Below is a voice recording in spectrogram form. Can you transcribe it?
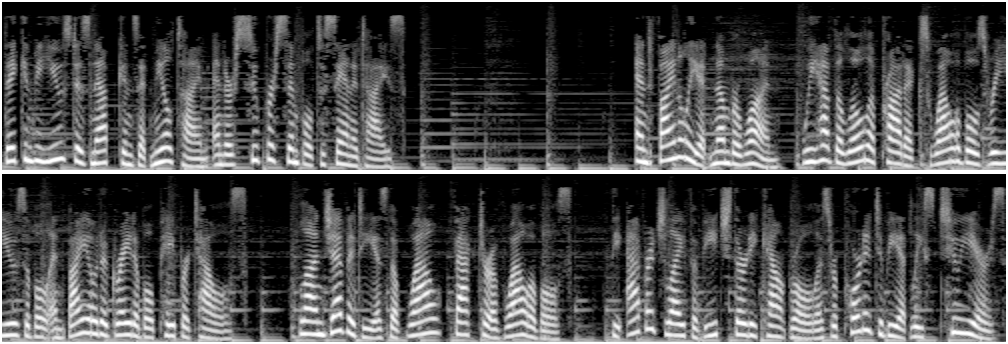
They can be used as napkins at mealtime and are super simple to sanitize. And finally at number 1, we have the Lola Products Wowables reusable and biodegradable paper towels. Longevity is the wow factor of Wowables. The average life of each 30-count roll is reported to be at least two years,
